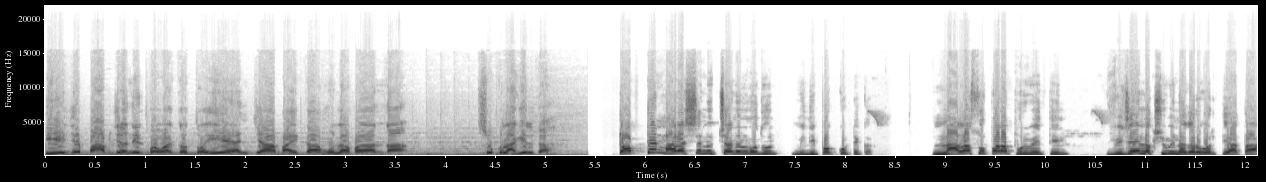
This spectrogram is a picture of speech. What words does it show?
हे जे पाप जे अनिल पवार करतो हे यांच्या बायका मुलाबाळांना सुख लागेल का? Top ten Maharashtra news channel मधून मी दीपक कोटेकर. नालासोपारा पूर्वेतील विजय लक्ष्मी नगरवरती आता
